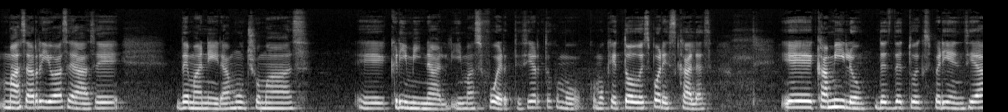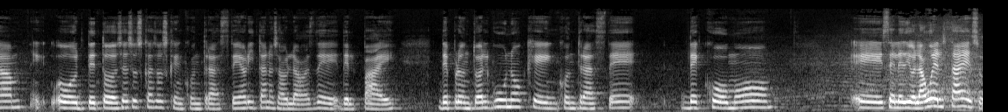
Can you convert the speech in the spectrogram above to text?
más arriba se hace de manera mucho más eh, criminal y más fuerte, ¿cierto? Como, como que todo es por escalas. Eh, Camilo, desde tu experiencia eh, o de todos esos casos que encontraste, ahorita nos hablabas de, del PAE, de pronto alguno que encontraste de cómo se le dio la vuelta a eso,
